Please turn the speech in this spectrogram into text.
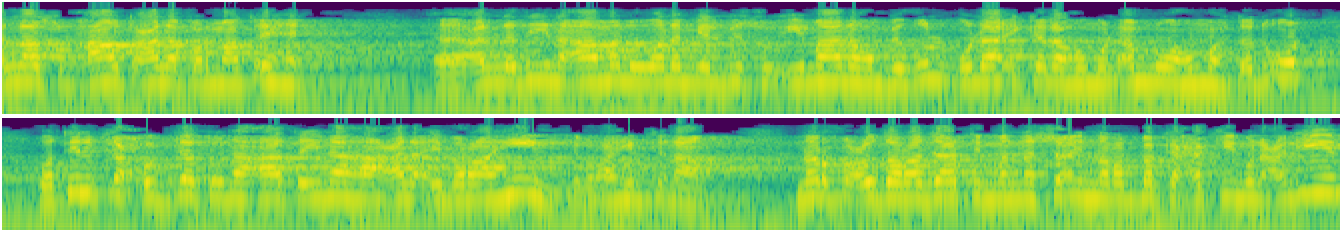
اللہ سبحانہ تعالیٰ فرماتے ہیں الذين امنوا ولم يلبسوا ايمانهم بظلم اولئك لهم الامن وهم مهتدون، وتلك حجتنا اتيناها على ابراهيم ابراهيم کے نام۔ نرفع درجات من نشاء ان ربك حكيم عليم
